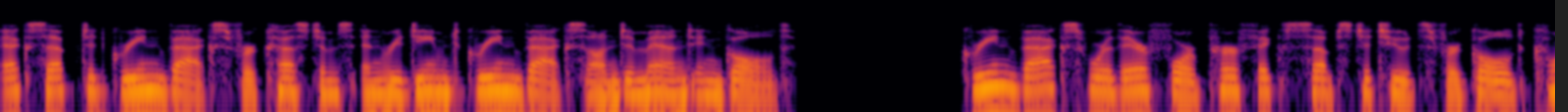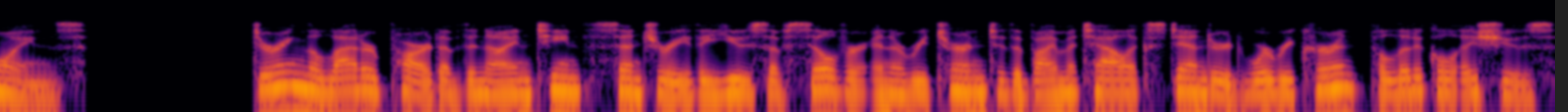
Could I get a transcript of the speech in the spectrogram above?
accepted greenbacks for customs and redeemed greenbacks on demand in gold. Greenbacks were therefore perfect substitutes for gold coins. During the latter part of the 19th century the use of silver and a return to the bimetallic standard were recurrent political issues,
